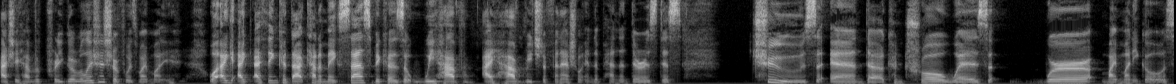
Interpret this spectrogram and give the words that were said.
actually have a pretty good relationship with my money. Well, I, I, I think that kind of makes sense because we have I have reached a financial independent. There is this choose and uh, control with where my money goes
